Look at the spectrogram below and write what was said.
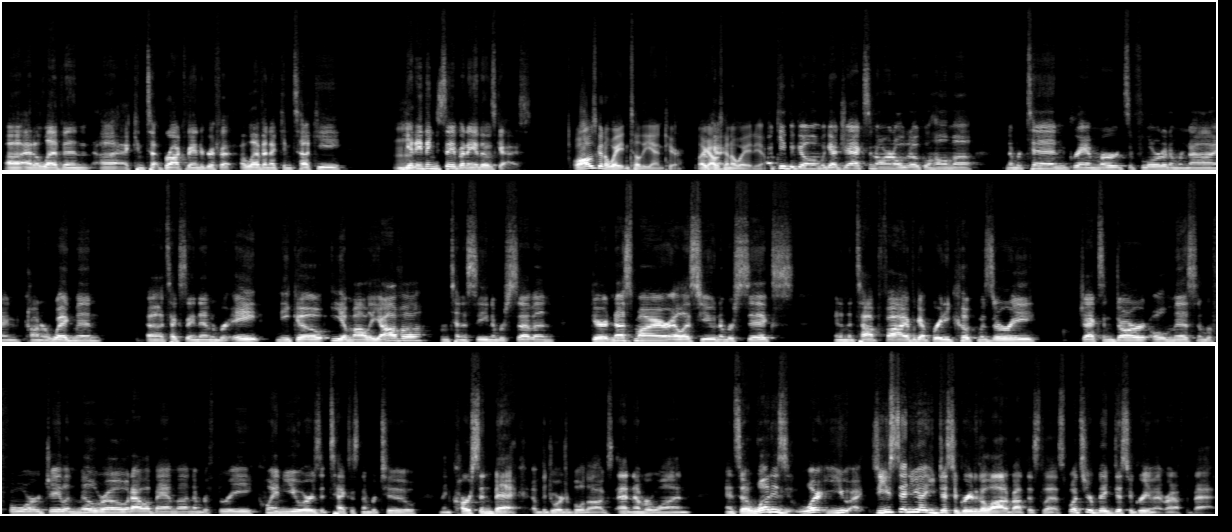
uh, at eleven uh, at Kentucky. Brock Vandagriff at eleven at Kentucky. Mm-hmm. You got anything to say about any of those guys? Well, I was gonna wait until the end here. Like okay. I was gonna wait. Yeah, I'll keep it going. We got Jackson Arnold at Oklahoma, number ten. Graham Mertz at Florida, number nine. Conner Weigman, uh, Texas A&M, number eight. Nico Iamaleava from Tennessee, number seven. Garrett Nussmeier LSU, number six. And in the top five, we got Brady Cook, Missouri. Jackson Dart, Ole Miss, number four. Jalen Milroe at Alabama, number three. Quinn Ewers at Texas, number two. And then Carson Beck of the Georgia Bulldogs at number one. And so, what is what you? So you said you you disagreed with a lot about this list. What's your big disagreement right off the bat?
